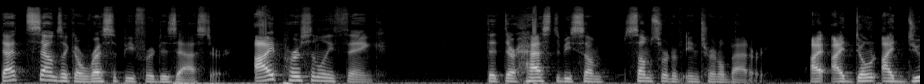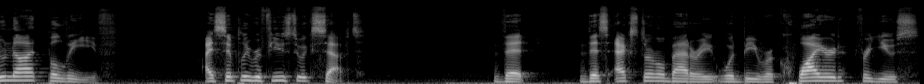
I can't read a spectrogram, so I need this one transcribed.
that sounds like a recipe for disaster. I personally think that there has to be some some sort of internal battery. I, I don't I do not believe I simply refuse to accept that this external battery would be required for use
